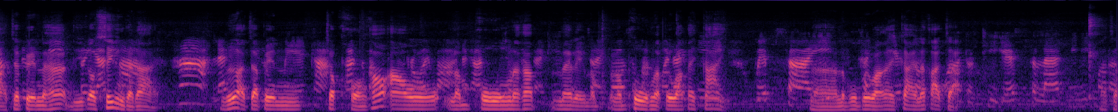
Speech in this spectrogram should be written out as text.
อาจจะเป็นนะฮะดีก็ซิ่งก็ได้5หรืออาจจะเป็นเจ้าของเขาเอาลำโพงนะครับแม่เหล็กลำโพงอะไปวางใกล้ๆเว็บไซต์อ่าลำโพงไปวางใกล้ๆแล้วก็อาจจะอาจจะ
